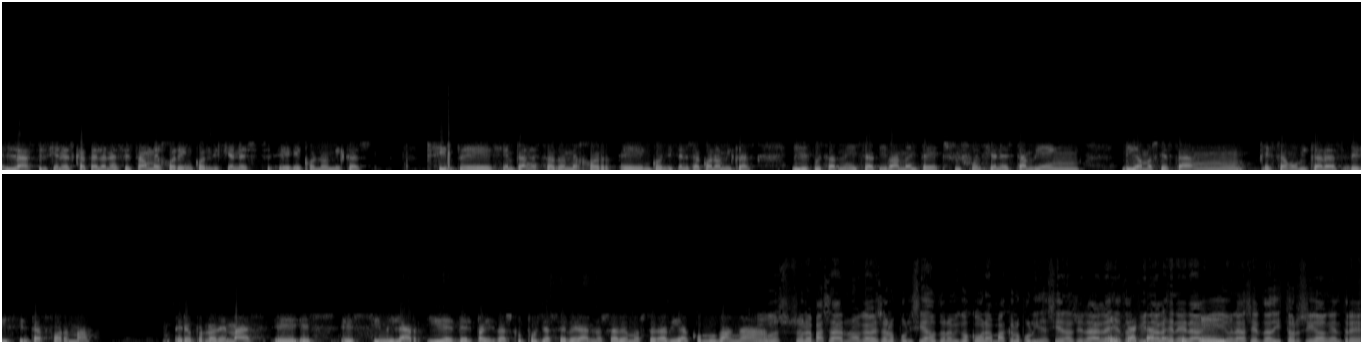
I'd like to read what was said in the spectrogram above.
las prisiones catalanas están mejor en condiciones eh, económicas. Siempre, siempre han estado mejor eh, en condiciones económicas y después administrativamente sus funciones también, digamos que están, están ubicadas de distinta forma pero por lo demás eh, es, es similar y desde el País Vasco pues ya se verá, no sabemos todavía cómo van a... suele pasar, ¿no? Que a veces los policías autonómicos cobran más que los policías nacionales y hasta al final genera ahí una cierta distorsión entre...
